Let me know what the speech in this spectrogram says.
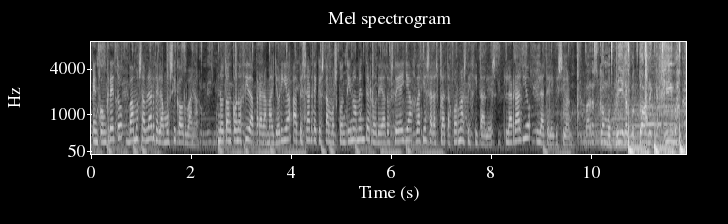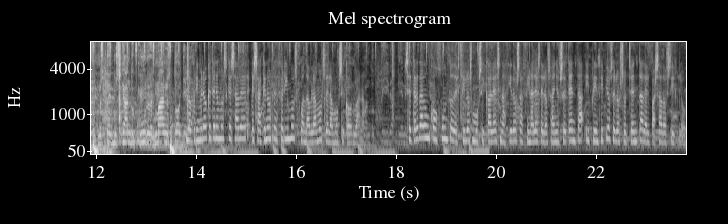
En concreto, vamos a hablar de la música urbana, no tan conocida para la mayoría a pesar de que estamos continuamente rodeados de ella gracias a las plataformas digitales, la radio y la televisión. Barras como pigas, motor de cajiva. No estoy buscando curo, hermano, estoy Lo primero que tenemos que saber es a qué nos referimos cuando hablamos de la música urbana. Se trata de un conjunto de estilos musicales nacidos a finales de los años 70 y principios de los 80 del pasado siglo,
